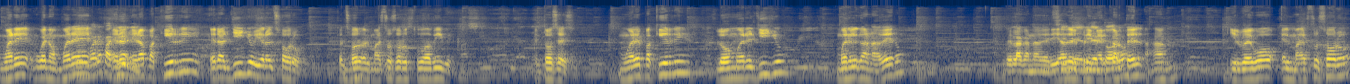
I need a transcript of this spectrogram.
muere, bueno, muere, Pues muere Paquirri. era, era Paquirri, era el Gillo y era el Zoro. El, Zoro- el maestro Zoro todavía vive. Entonces, muere Paquirri, luego muere el Gillo, muere el ganadero de la ganadería Sí, del primer cartel. ajá. Y luego el maestro Zoro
